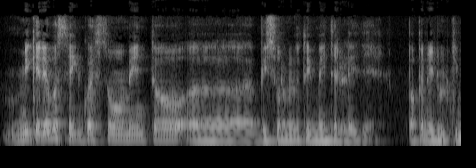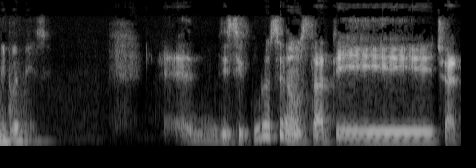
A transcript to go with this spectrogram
Mi chiedevo se in questo momento eh, vi sono venute in mente delle idee, proprio negli ultimi due mesi. Eh, di sicuro siamo stati, cioè,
